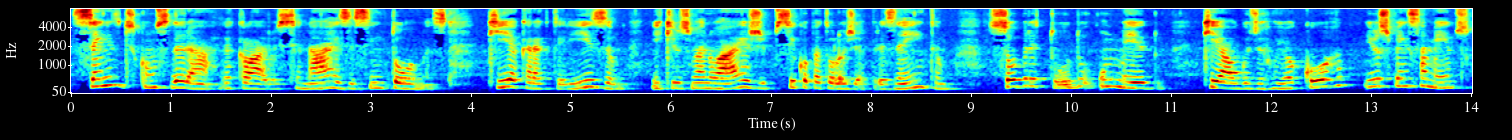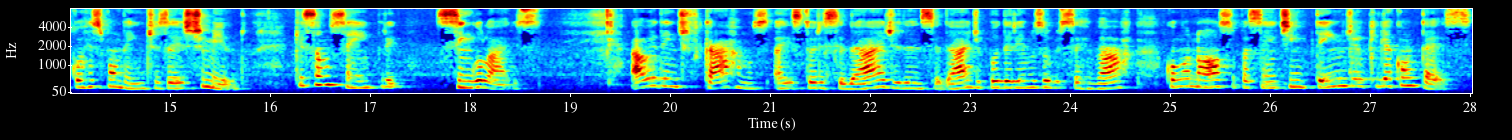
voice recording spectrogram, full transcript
Sem desconsiderar, é claro, os sinais e sintomas que a caracterizam e que os manuais de psicopatologia apresentam, sobretudo o medo que algo de ruim ocorra e os pensamentos correspondentes a este medo, que são sempre singulares. Ao identificarmos a historicidade da ansiedade, poderemos observar como o nosso paciente entende o que lhe acontece,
